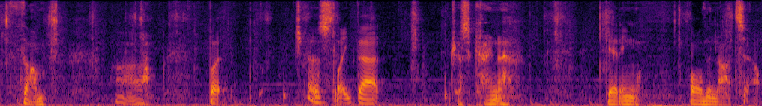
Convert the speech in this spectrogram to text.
thumb. Uh, but just like that, just kind of getting all the knots out.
